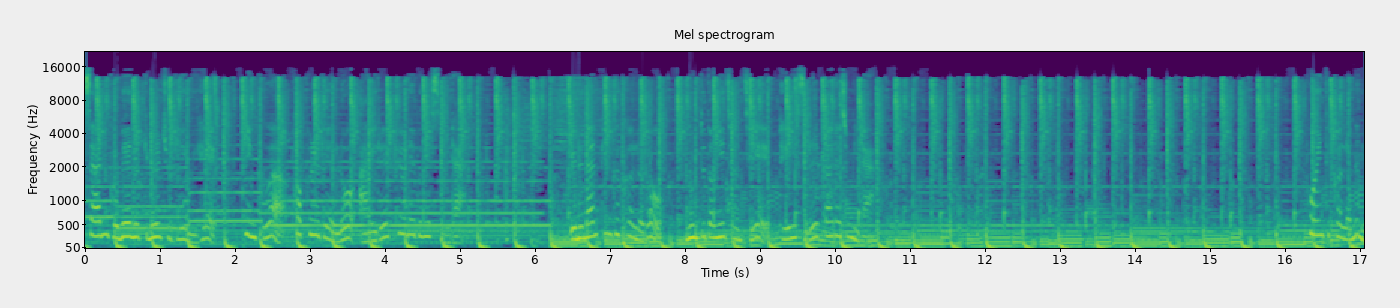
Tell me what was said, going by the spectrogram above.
화사한 봄의 느낌을 주기 위해 핑크와 퍼플 계열로 아이를 표현해 보겠습니다. 은은한 핑크 컬러로 눈두덩이 전체에 베이스를 깔아줍니다. 포인트 컬러는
